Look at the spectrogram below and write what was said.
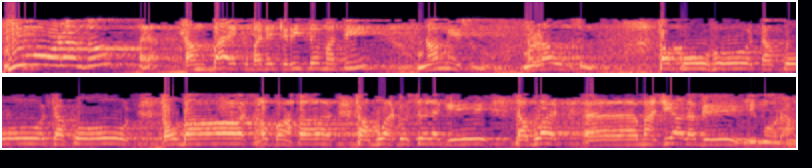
Lima orang tu ya, sampai kepada cerita mati nangis semua, meraung semua. Takut, takut, takut. Taubat, taubat. Tak buat dosa lagi, tak buat uh, maksiat lagi. Lima orang.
